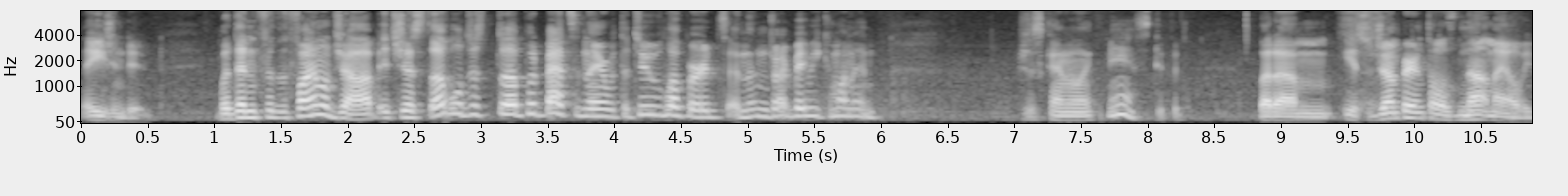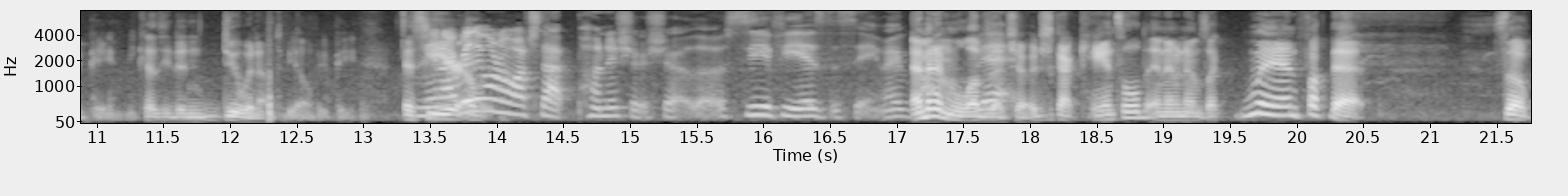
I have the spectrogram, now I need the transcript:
the Asian dude. But then for the final job, it's just oh, we'll just uh, put Bats in there with the two lovebirds, and then Drive Baby, come on in. Just kind of like yeah, stupid. But um, yeah. So John Barenthal is not my LVP because he didn't do enough to be LVP. Is Man, he I really L- want to watch that Punisher show though. See if he is the same. I, Eminem loves that show. It just got canceled, and Eminem's like, man, fuck that. So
